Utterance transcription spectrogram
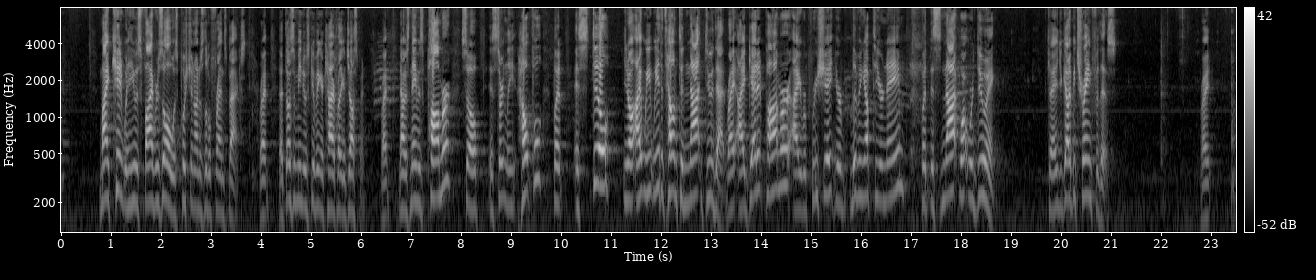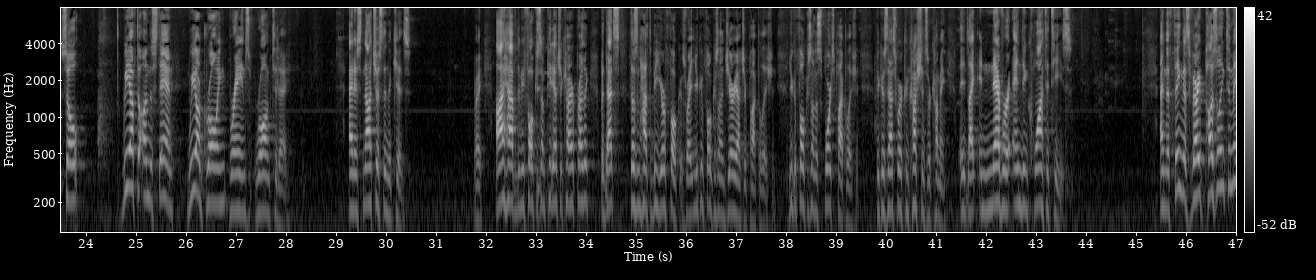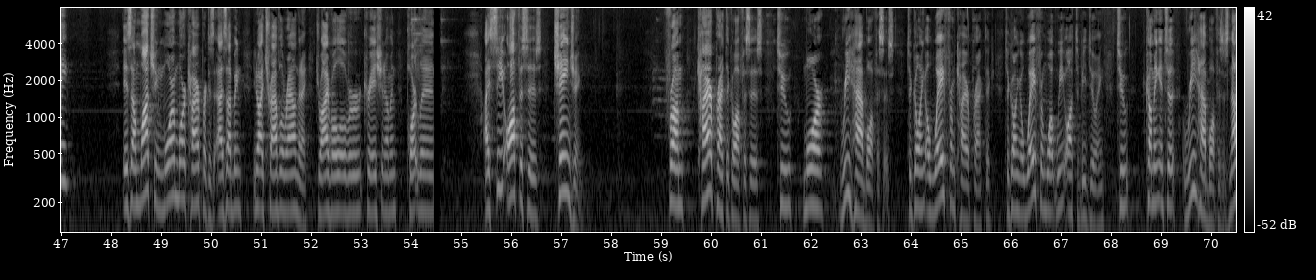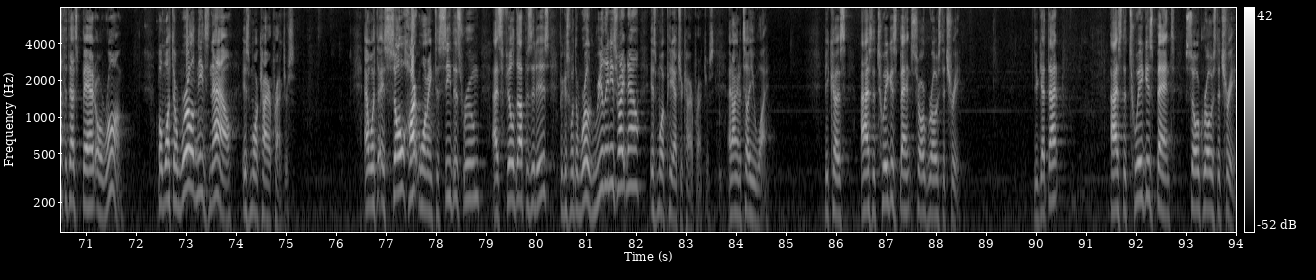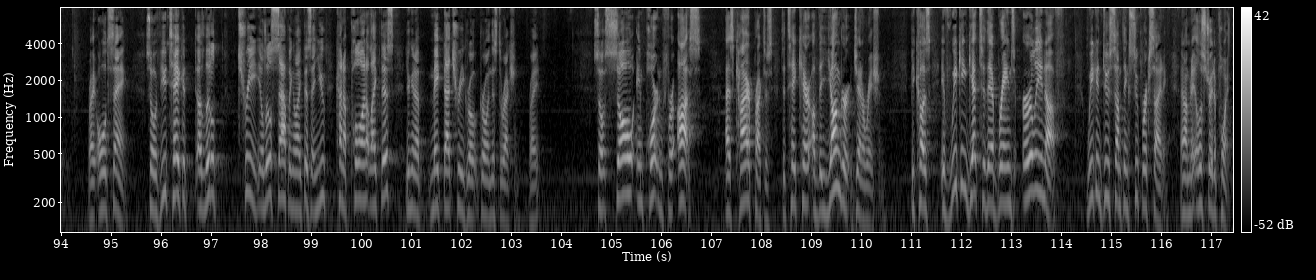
My kid, when he was five years old, was pushing on his little friends' backs right? That doesn't mean he was giving a chiropractic adjustment, right? Now his name is Palmer, so it's certainly helpful, but it's still, you know, I, we, we had to tell him to not do that, right? I get it, Palmer. I appreciate your living up to your name, but this is not what we're doing. Okay, you got to be trained for this, right? So we have to understand we are growing brains wrong today, and it's not just in the kids right? I happen to be focused on pediatric chiropractic, but that doesn't have to be your focus, right? You can focus on the geriatric population. You can focus on the sports population because that's where concussions are coming, it, like in never-ending quantities. And the thing that's very puzzling to me is I'm watching more and more chiropractors as I've been, you know, I travel around and I drive all over creation. I'm in Portland. I see offices changing from chiropractic offices to more rehab offices, to going away from chiropractic, to going away from what we ought to be doing, to coming into rehab offices. Not that that's bad or wrong, but what the world needs now is more chiropractors. And what is so heartwarming to see this room as filled up as it is, because what the world really needs right now is more pediatric chiropractors. And I'm going to tell you why. Because as the twig is bent, so grows the tree. You get that? As the twig is bent, so grows the tree. Right? Old saying. So if you take a, a little tree, a little sapling like this, and you kind of pull on it like this, you're going to make that tree grow, grow in this direction, right? So, so important for us as chiropractors to take care of the younger generation. Because if we can get to their brains early enough, we can do something super exciting. And I'm going to illustrate a point.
